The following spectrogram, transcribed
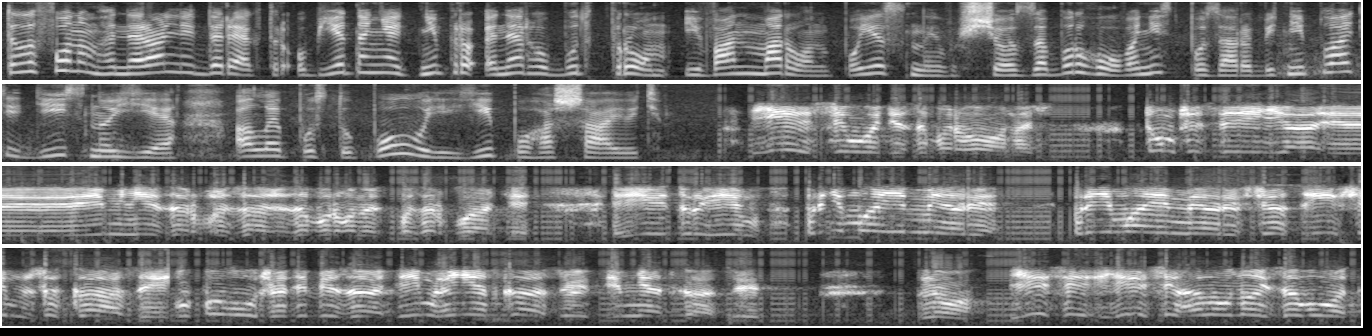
Телефоном генеральний директор об'єднання Дніпроенергобудпром Іван Марон пояснив, що заборгованість по заробітній платі дійсно є, але поступово її погашають Есть сегодня заборгованность, в том числе и я, э, и мне зар- за- заборгованность по зарплате, и другим. Принимаем меры, принимаем меры, сейчас ищем заказы, получат обязательно, им же не отказывают, им не отказывают. Ну, якщо, якщо головний завод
